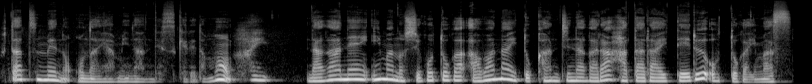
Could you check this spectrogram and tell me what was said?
二つ目のお悩みなんですけれども、はい、長年今の仕事が合わないと感じながら働いている夫がいます。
